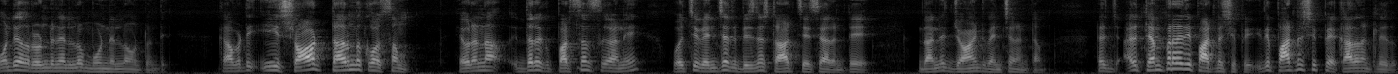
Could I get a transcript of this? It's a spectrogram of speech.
ఓన్లీ ఒక రెండు నెలల్లో మూడు నెలల్లో ఉంటుంది. కాబట్టి ఈ షార్ట్ టర్మ్ కోసం ఎవరైనా ఇద్దరు పర్సన్స్ కానీ వచ్చి వెంచర్ బిజినెస్ స్టార్ట్ చేశారంటే దాన్ని జాయింట్ వెంచర్ అంటాం. అంటే అది టెంపరీ పార్ట్నర్షిప్. ఇది పార్ట్నర్షిప్పే కాదనట్లేదు.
